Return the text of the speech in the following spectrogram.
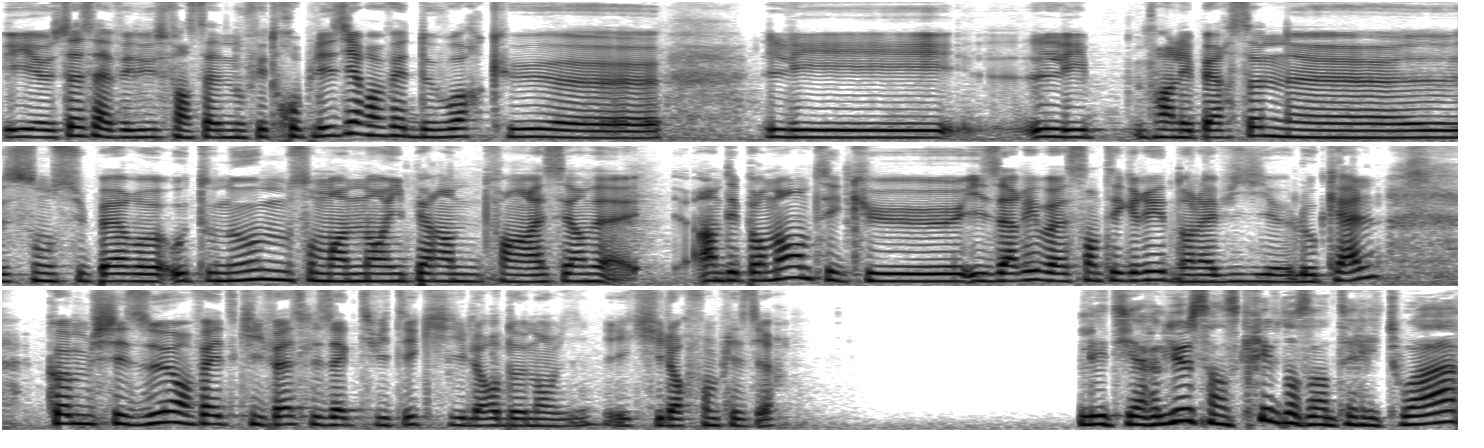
Et euh, ça, ça, fait, enfin, ça nous fait trop plaisir en fait de voir que. les, les, enfin, les personnes sont super autonomes, sont maintenant hyper, enfin, assez indépendantes et qu'ils arrivent à s'intégrer dans la vie locale comme chez eux, en fait, qu'ils fassent les activités qui leur donnent envie et qui leur font plaisir. Les tiers-lieux s'inscrivent dans un territoire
